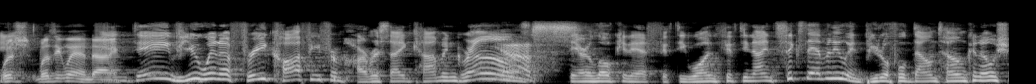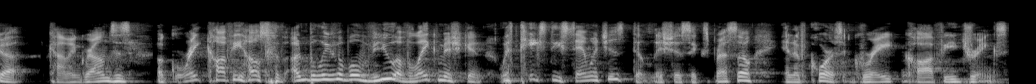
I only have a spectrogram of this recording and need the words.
What, is- what does he win, Donnie? And Dave, you win a free coffee from Harborside Common Grounds. Yes. They are located at 5159 6th Avenue in beautiful downtown Kenosha. Common Grounds is a great coffee house with unbelievable view of Lake Michigan with tasty sandwiches, delicious espresso, and of course, great coffee drinks.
